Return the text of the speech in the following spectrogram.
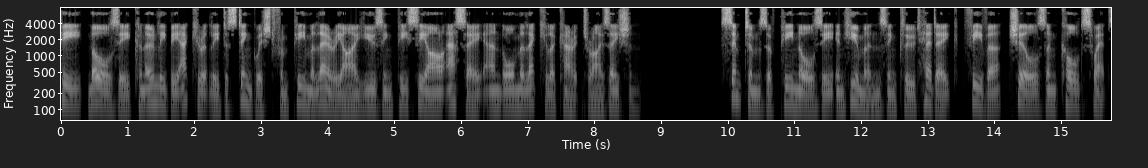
P. knowlesii can only be accurately distinguished from P. malariae using PCR assay and or molecular characterization. Symptoms of P. knowlesi in humans include headache, fever, chills and cold sweats.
